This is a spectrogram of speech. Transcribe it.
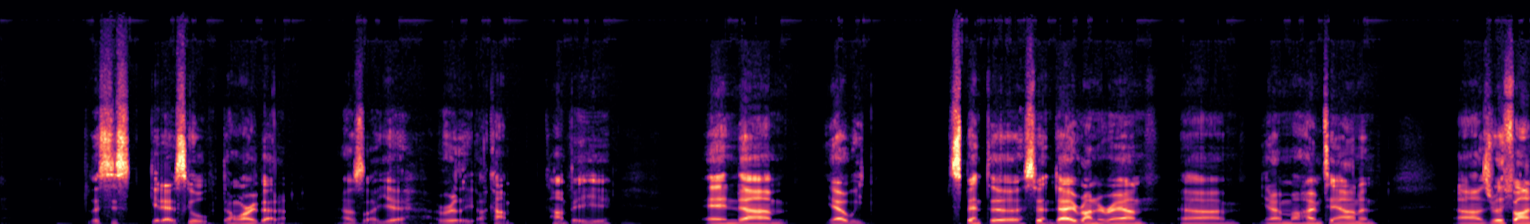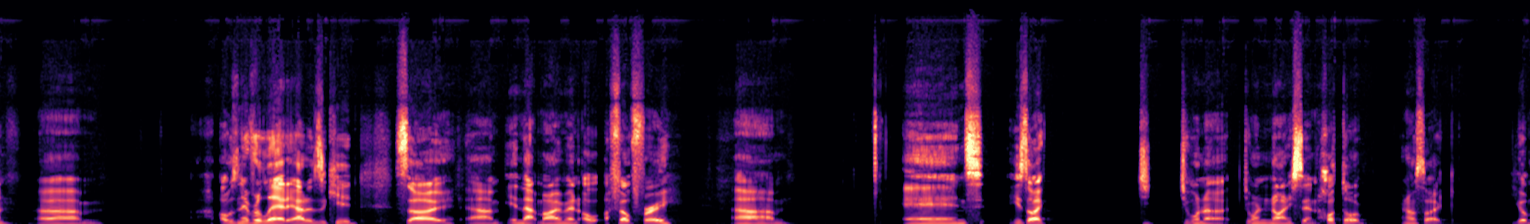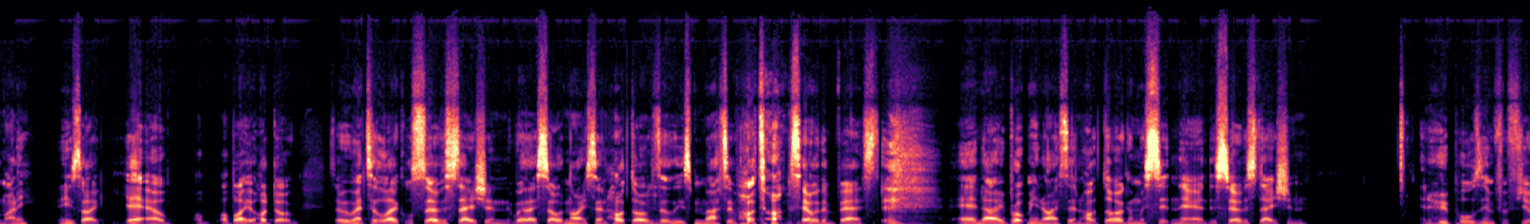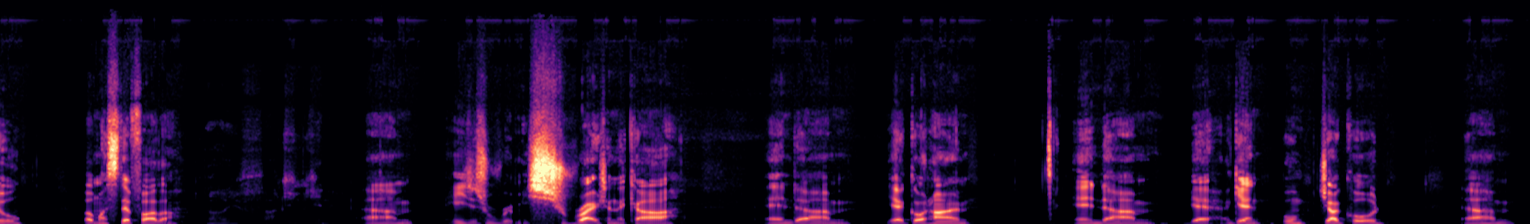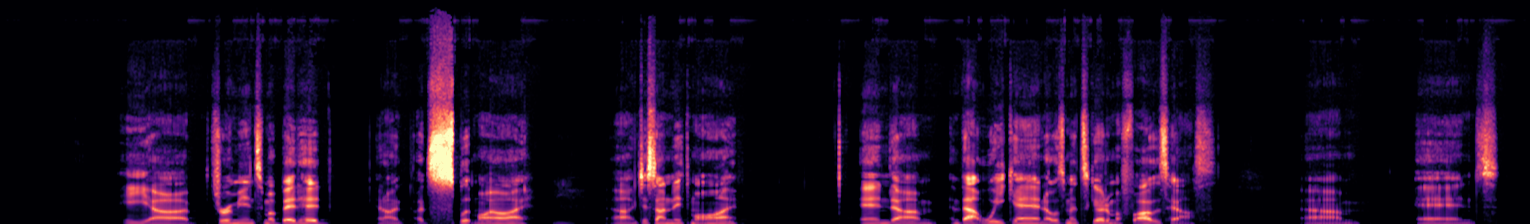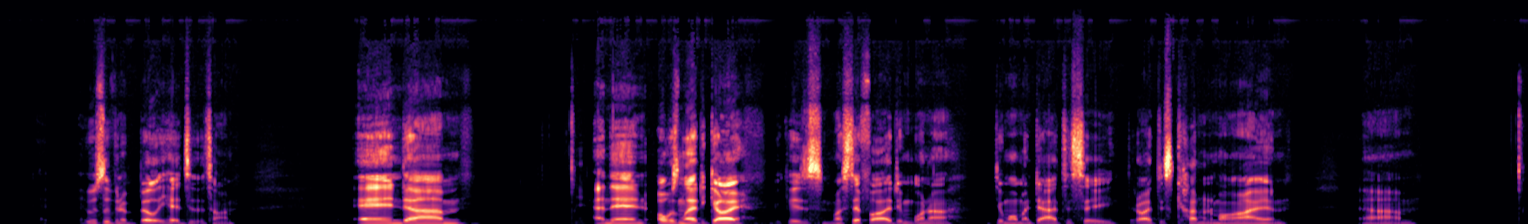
Let's just get out of school. Don't worry about it." And I was like, "Yeah, I really, I can't, can't be here." Mm. And um, yeah, we spent the spent the day running around, um, you know, my hometown, and uh, it was really fun. Um, I was never allowed out as a kid, so um, in that moment, I, I felt free. Um, and he's like, "Do, you want a do you want a ninety cent hot dog?" And I was like, "You got money?" And he's like, "Yeah, I'll, I'll, I'll buy you a hot dog." So we went to the local service station where they sold 90 cent hot dogs. Mm-hmm. these massive hot dogs. they were the best. And uh, he brought me a 90 cent hot dog, and we're sitting there at the service station. And who pulls in for fuel? But my stepfather. Oh, you fucking kidding. Um, he just ripped me straight in the car. And um, yeah, got home. And um, yeah, again, boom, jug cord. Um, he uh, threw me into my bed head and I, would split my eye, mm. uh, just underneath my eye. And um, and that weekend, I was meant to go to my father's house, um, and he was living at Burleigh Heads at the time. And um, and then I wasn't allowed to go because my stepfather didn't want to didn't want my dad to see that I had this cut under my eye, and um,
